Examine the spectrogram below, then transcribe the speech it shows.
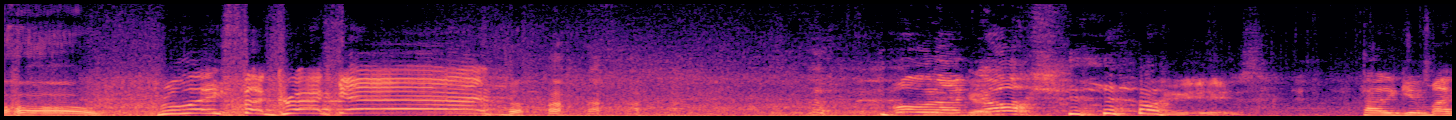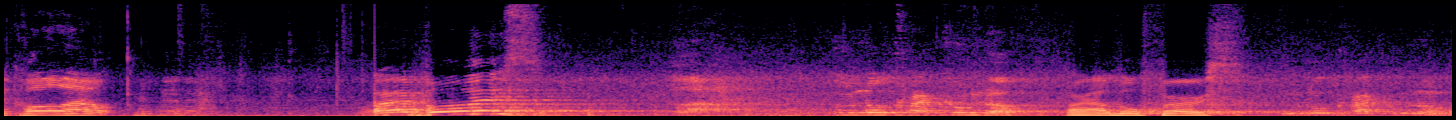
Oh, Release the Kraken! Oh my gosh! How to give my call out. All right, boys. Uno cracuno. All right, I'll go first. Uno cracuno.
